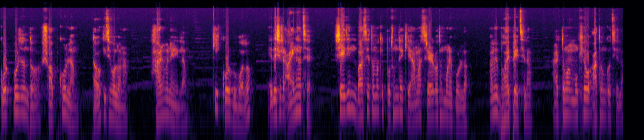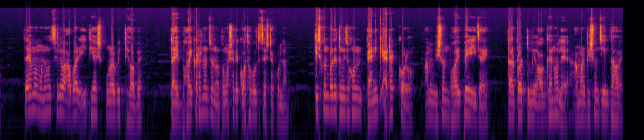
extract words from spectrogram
কোর্ট পর্যন্ত সব করলাম, তাও কিছু হলো না। হার মেনে নিলাম। কি করব বলো? এদেশের আইন আছে? সেই দিন বাসে তোমাকে প্রথম দেখে আমার শ্রেয়ার কথা মনে পড়ল। আমি ভয় পেয়েছিলাম, আর তোমার মুখেও আতঙ্ক ছিল। তাই আমার মনে হচ্ছিল আবার ইতিহাস পুনরাবৃত্তি হবে। তাই ভয় কাটানোর জন্য তোমার সাথে কথা বলতে চেষ্টা করলাম। কিছুক্ষণ বাদে তুমি যখন প্যানিক অ্যাটাক করো, আমি ভীষণ ভয় পেয়েই যাই। তারপর তুমি অজ্ঞান হলে আমার ভীষণ চিন্তা হয়।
